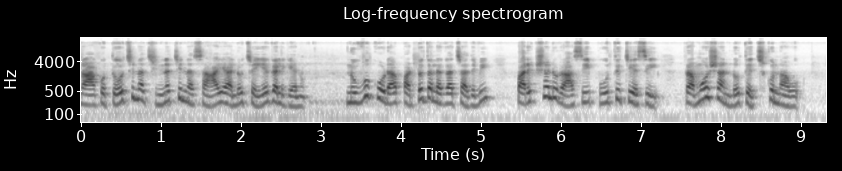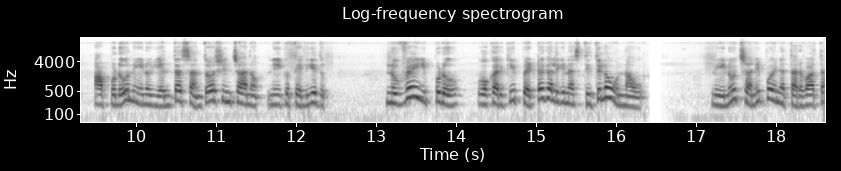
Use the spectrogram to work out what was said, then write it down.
నాకు తోచిన చిన్న చిన్న సాయాలు చెయ్యగలిగాను. నువ్వు కూడా పట్టుదలగా చదివి పరీక్షలు రాసి పూర్తి చేసి ప్రమోషన్లు తెచ్చుకున్నావు. అప్పుడు నేను ఎంత సంతోషించానో నీకు తెలియదు. నువ్వే ఇప్పుడు ఒకరికి పెట్టగలిగిన స్థితిలో ఉన్నావు. నేను చనిపోయిన తర్వాత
